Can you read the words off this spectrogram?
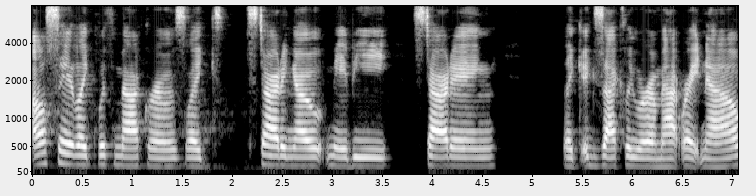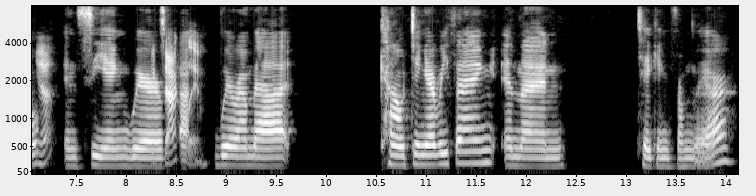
I'll say like with macros, like starting out, maybe starting like exactly where I'm at right now yeah. and seeing where exactly. uh, where I'm at, counting everything, and then taking from there.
